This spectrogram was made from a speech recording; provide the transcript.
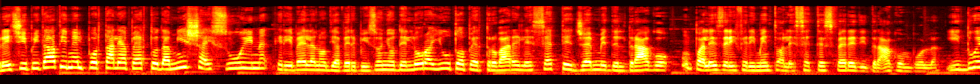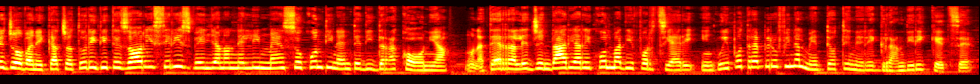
Precipitati nel portale aperto da Misha e Suin, che rivelano di aver bisogno del loro aiuto per trovare le sette gemme del drago, un palese riferimento alle sette sfere di Dragon Ball, i due giovani cacciatori di tesori si risvegliano nell'immenso continente di Draconia, una terra leggendaria ricolma di forzieri in cui potrebbero finalmente ottenere grandi ricchezze.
